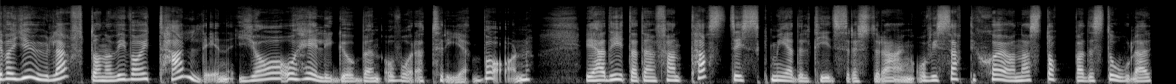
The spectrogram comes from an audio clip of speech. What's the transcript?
Det var julafton och vi var i Tallinn, jag och helggubben och våra tre barn. Vi hade hittat en fantastisk medeltidsrestaurang och vi satt i sköna stoppade stolar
